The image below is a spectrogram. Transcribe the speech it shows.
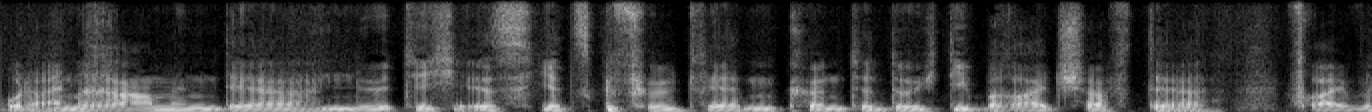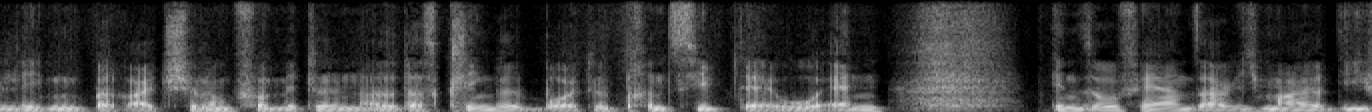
oder ein Rahmen, der nötig ist, jetzt gefüllt werden könnte durch die Bereitschaft der freiwilligen Bereitstellung von Mitteln, also das Klingelbeutelprinzip der UN Insofern sage ich mal, die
